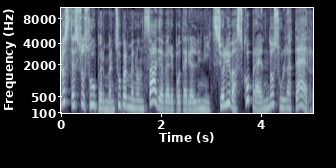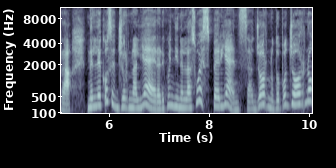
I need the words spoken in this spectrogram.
Lo stesso Superman, Superman non sa di avere poteri all'inizio, li va scoprendo sulla Terra, nelle cose giornaliere, quindi nella sua esperienza, giorno dopo giorno,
